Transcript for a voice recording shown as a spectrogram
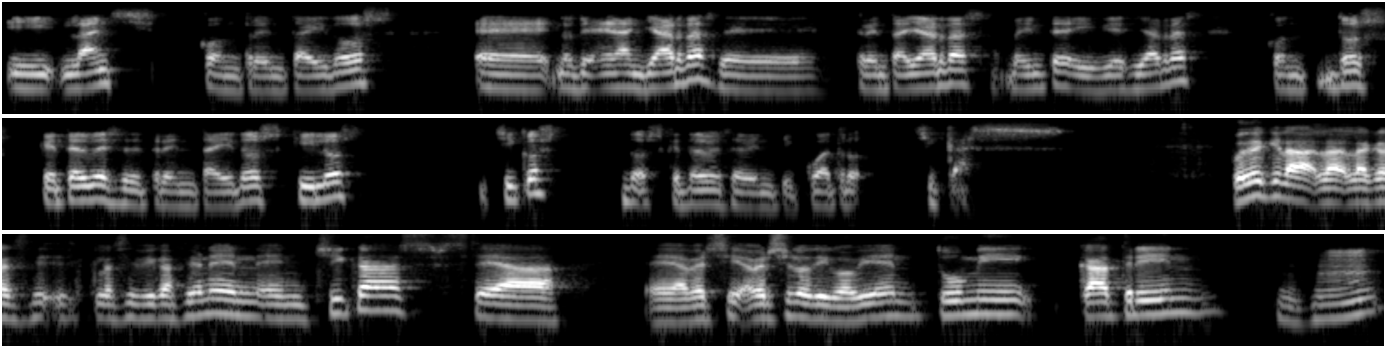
y lunch con 32, eh, no, eran yardas de 30 yardas, 20 y 10 yardas, con dos kettlebells de 32 kilos, chicos, dos kettlebells de 24 chicas. Puede que la, la- la clasi- clasificación en, en chicas sea, eh, a, ver si, a ver si lo digo bien, Tumi, Katrin Ujú.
